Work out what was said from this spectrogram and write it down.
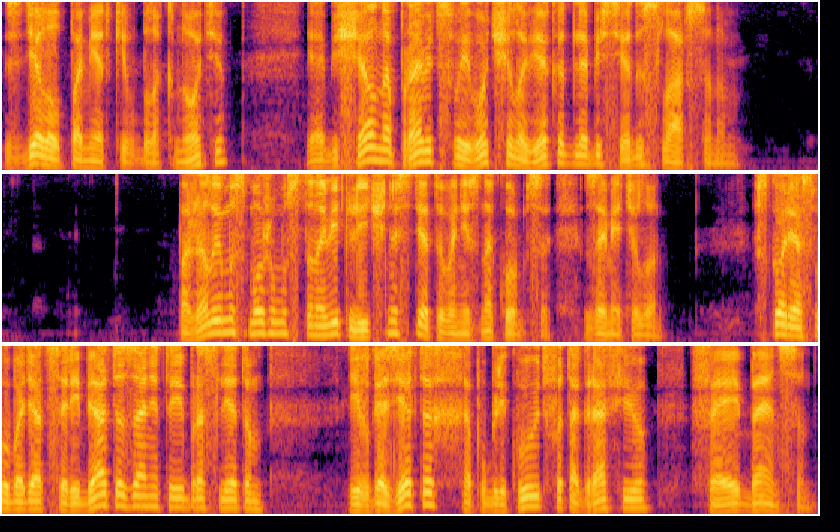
сделал пометки в блокноте и обещал направить своего человека для беседы с Ларсоном. «Пожалуй, мы сможем установить личность этого незнакомца», — заметил он. «Вскоре освободятся ребята, занятые браслетом, и в газетах опубликуют фотографию Фэй Бенсон.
